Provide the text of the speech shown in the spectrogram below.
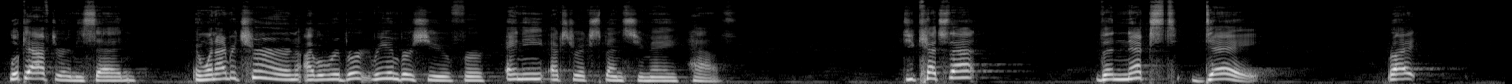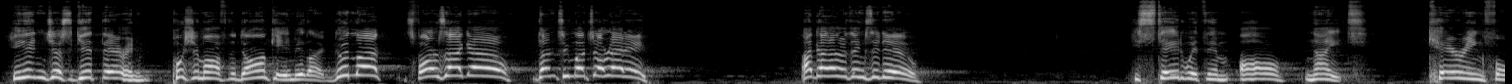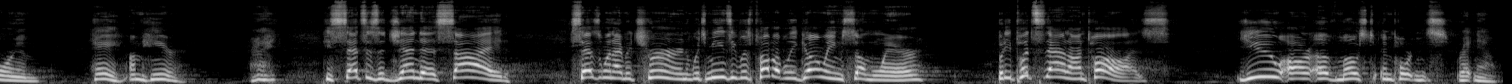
Look after him, he said, and when I return, I will reimburse you for any extra expense you may have. Do you catch that? The next day, right? He didn't just get there and push him off the donkey and be like, good luck, as far as I go, done too much already. I've got other things to do. He stayed with him all night caring for him. Hey, I'm here, right? He sets his agenda aside, says when I return, which means he was probably going somewhere, but he puts that on pause. You are of most importance right now.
